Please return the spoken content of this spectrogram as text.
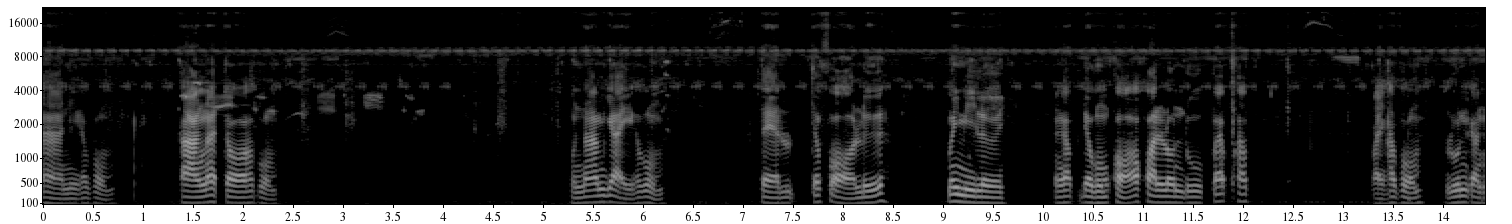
อ่านี่ครับผม กลางหน้าจอครับผมหัวน้ำใหญ่ครับผม แต่จะฝ่อหรือไม่มีเลยนะครับ เดี๋ยวผมขอเอาควันลนดูแป๊บครับ ไปครับผมลุ้นกัน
